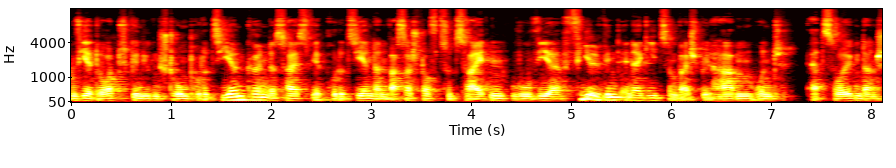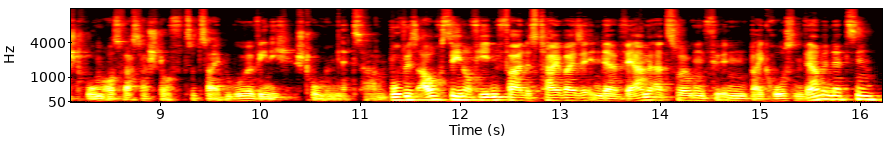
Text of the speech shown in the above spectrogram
wir dort genügend Strom produzieren können. Das heißt, wir produzieren dann Wasserstoff zu Zeiten, wo wir viel Windenergie zum Beispiel haben und erzeugen dann Strom aus Wasserstoff zu Zeiten, wo wir wenig Strom im Netz haben. Wo wir es auch sehen, auf jeden Fall, ist teilweise in der Wärmeerzeugung für in, bei großen Wärmenetzen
